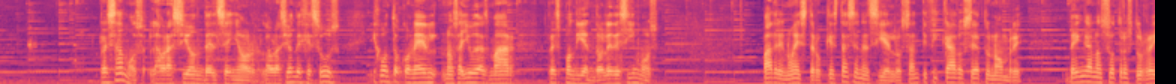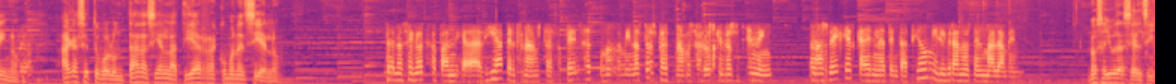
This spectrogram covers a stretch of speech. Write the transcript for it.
rezamos la oración del Señor, la oración de Jesús, y junto con él nos ayudas, Mar, respondiendo. Le decimos, Padre nuestro que estás en el cielo, santificado sea tu nombre, venga a nosotros tu reino, hágase tu voluntad así en la tierra como en el cielo. Danos en nuestro pan de cada día, perdona nuestras ofensas, como también nosotros perdonamos a los que nos ofenden. No nos dejes caer en la tentación y líbranos del mal. Amén. Nos ayuda, Celsi,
